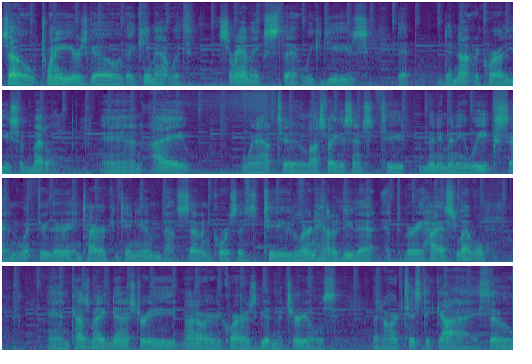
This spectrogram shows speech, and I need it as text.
So 20 years ago, they came out with ceramics that we could use that did not require the use of metal. And I went out to the Las Vegas Institute many, many weeks and went through their entire continuum, about seven courses, to learn how to do that at the very highest level. And cosmetic dentistry not only requires good materials, but an artistic eye. So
